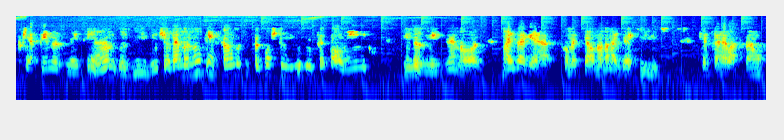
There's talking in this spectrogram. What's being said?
Porque apenas nesse ano, 2020, houve a manutenção do que foi construído do foi polêmico em 2019. Mas a guerra comercial nada mais é que isso, que essa relação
